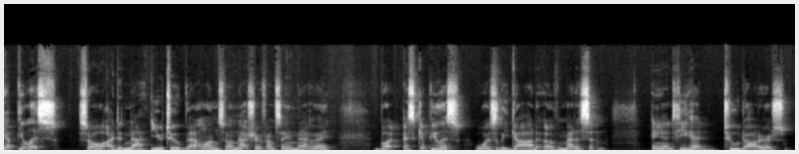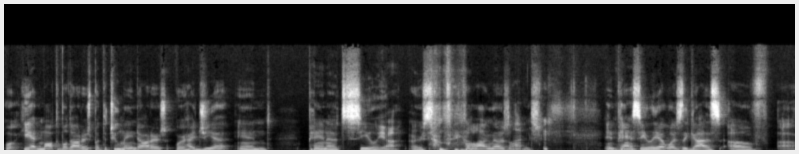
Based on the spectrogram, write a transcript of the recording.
Asclepius. So I did not YouTube that one, so I'm not sure if I'm saying that right. But Asclepius was the god of medicine and he had two daughters. Well, he had multiple daughters, but the two main daughters were Hygeia and Panacea, or something along those lines. and Panacea was the goddess of uh,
